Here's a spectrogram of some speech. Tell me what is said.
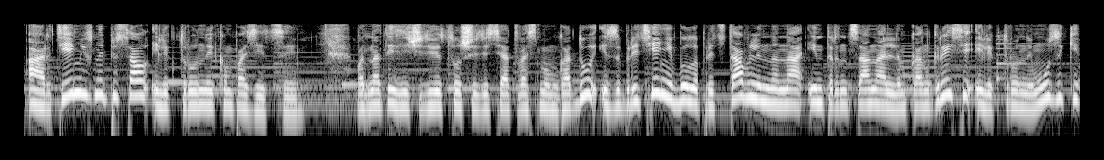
а Артемьев написал электронные композиции. В 1968 году изобретение было представлено на Интернациональном конгрессе электронной музыки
